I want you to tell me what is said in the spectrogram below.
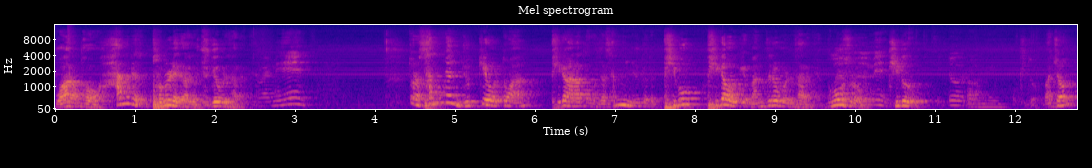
모아놓고 하늘에서 불을 내려가지고 죽여버린 사람이에요 아멘. 또는 3년 6개월 동안 비가 안 왔던 곳에 3년 6개월 동안 비고, 비가 오게 만들어버린 사람이에요 무엇으로? 아멘. 기도로 기도로. 아멘. 기도 맞죠?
